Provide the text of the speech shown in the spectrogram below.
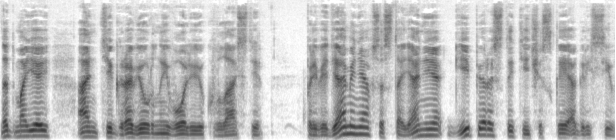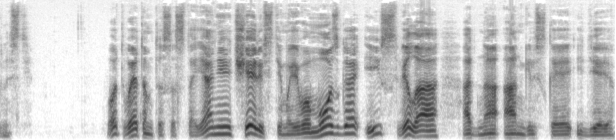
над моей антигравюрной волею к власти, приведя меня в состояние гиперэстетической агрессивности. Вот в этом-то состоянии челюсти моего мозга и свела одна ангельская идея.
